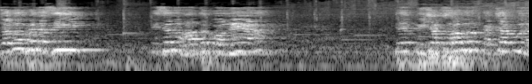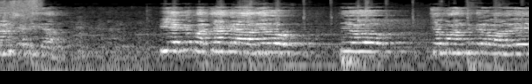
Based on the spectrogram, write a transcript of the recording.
ਜਦੋਂ ਫਿਰ ਅਸੀਂ ਕਿਸੇ ਨੂੰ ਹੱਥ ਪਾਉਨੇ ਆ ਤੇ ਬਿਸ਼ਪ ਸਾਹਿਬ ਨੂੰ ਕੱਚਾ ਭੁਨਾ ਨਹੀਂ ਛੱਡੀਦਾ, ਵੀ ਇੱਕ ਪਰਚਾ ਕਰਾ ਦਿਓ ਤੇ ਉਹ ਜ਼ਮਾਨਤ ਕਰਵਾ ਲਵੇ।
